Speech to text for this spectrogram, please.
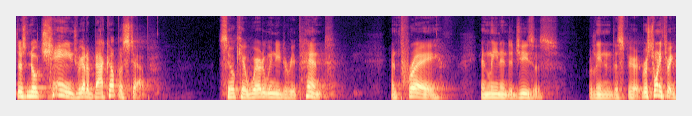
There's no change. We got to back up a step. Say, okay, where do we need to repent and pray and lean into Jesus or lean into the Spirit? Verse 23.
